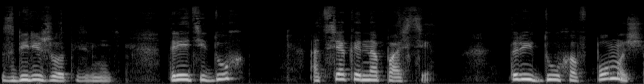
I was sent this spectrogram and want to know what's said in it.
сбережет, извините. Третий дух от всякой напасти. Три духа в помощь,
